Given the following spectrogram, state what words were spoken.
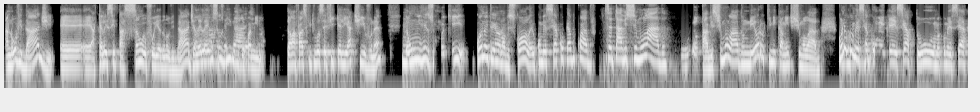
a novidade é, é, aquela excitação, euforia da novidade, ela ah, eleva os seus níveis de dopamina. Então ela faz com que você fique ali ativo, né? Então, hum. em resumo aqui, quando eu entrei na nova escola, eu comecei a copiar do quadro. Você estava estimulado eu estava estimulado, neuroquimicamente estimulado. Quando eu comecei a conhecer a turma, comecei a,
